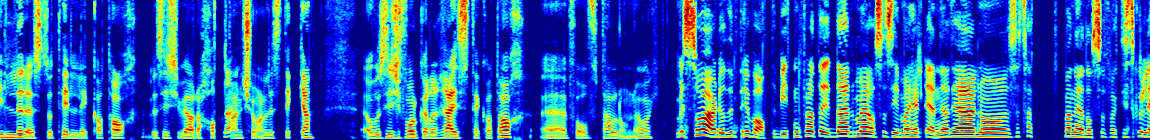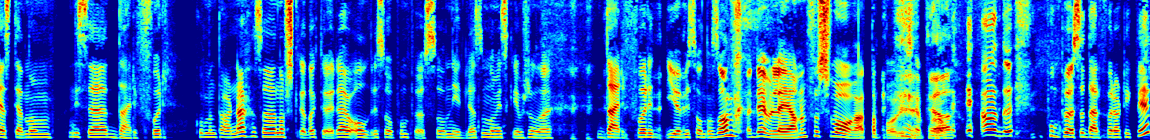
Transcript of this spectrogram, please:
ille det står til i Qatar hvis ikke vi hadde hatt Nei. den journalistikken, og hvis ikke folk hadde reist til Qatar for å fortelle om det òg. Men så er det jo den private biten. For at der må jeg også si meg helt enig i at jeg har nå satt meg ned også faktisk og lest gjennom disse derfor kommentarene. Altså, norske redaktører er jo aldri så pompøse og nydelige som når vi skriver sånne 'derfor gjør vi sånn og sånn'. Det vil jeg gjerne forsvare etterpå, hvis jeg får Ja. lov. Ja, ja, pompøse derfor-artikler.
